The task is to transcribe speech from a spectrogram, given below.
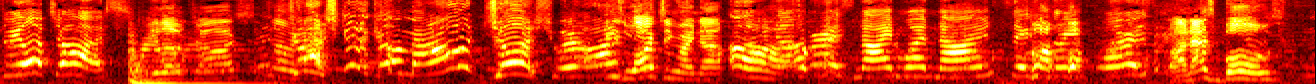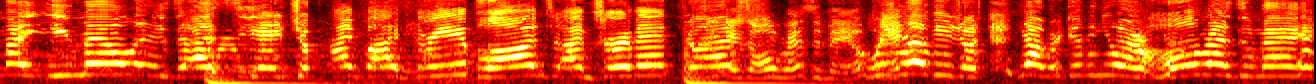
We love Josh. You love Josh? Is Josh gonna come out? Josh, where are He's you? watching right now. Oh, Number okay. is 919-634. Wow, that's bold. My email is sch. I'm 5'3", blonde, I'm German. Josh. His whole resume. Okay. We love you, Josh. Yeah, we're giving you our whole resume.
